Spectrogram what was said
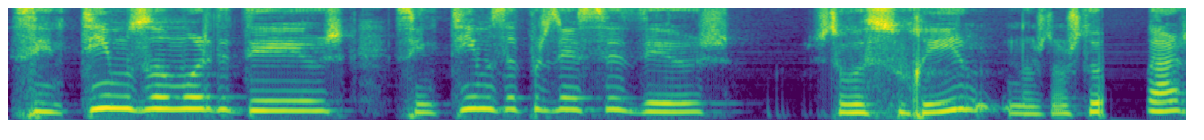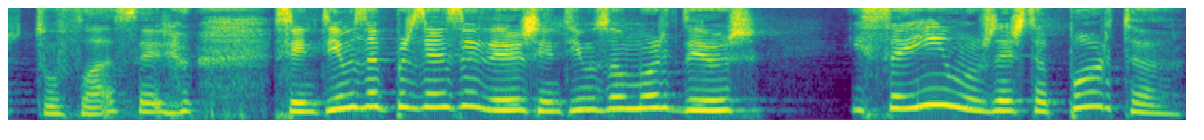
sentimos o amor de Deus, sentimos a presença de Deus, Estou a sorrir, mas não estou a falar, estou a falar a sério. Sentimos a presença de Deus, sentimos o amor de Deus e saímos desta porta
